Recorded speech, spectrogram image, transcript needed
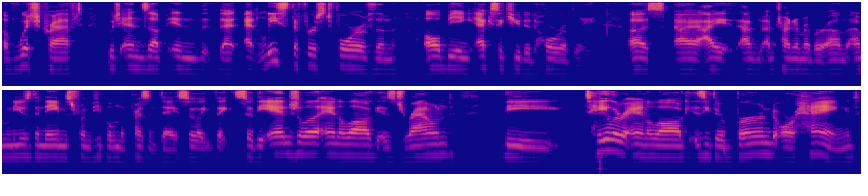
of witchcraft, which ends up in the, that at least the first four of them all being executed horribly. Uh, I, I I'm, I'm trying to remember. Um, I'm going to use the names from the people in the present day. So like, the, so the Angela analog is drowned. The Taylor analog is either burned or hanged,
